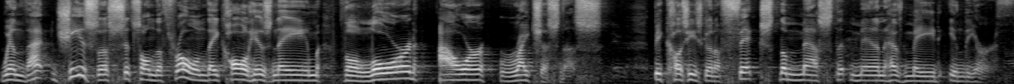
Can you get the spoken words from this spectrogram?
When that Jesus sits on the throne, they call his name the Lord our righteousness because he's going to fix the mess that men have made in the earth.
